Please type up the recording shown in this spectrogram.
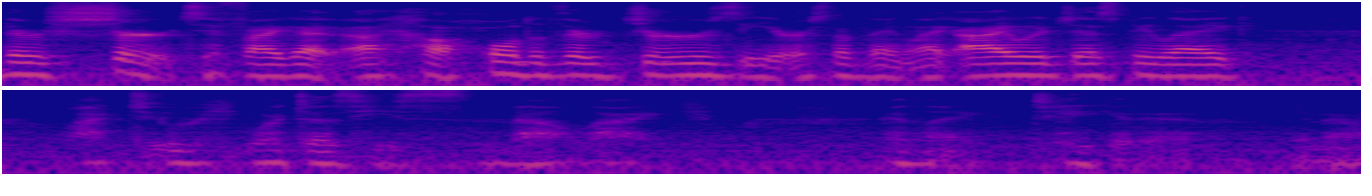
their shirt if I got a, a hold of their jersey or something. Like I would just be like, "What do? He, what does he smell like?" And like take it in, you know.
